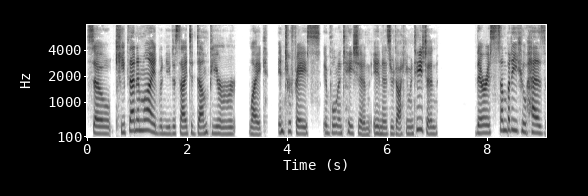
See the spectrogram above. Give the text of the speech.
So keep that in mind when you decide to dump your like interface implementation in as your documentation. There is somebody who has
